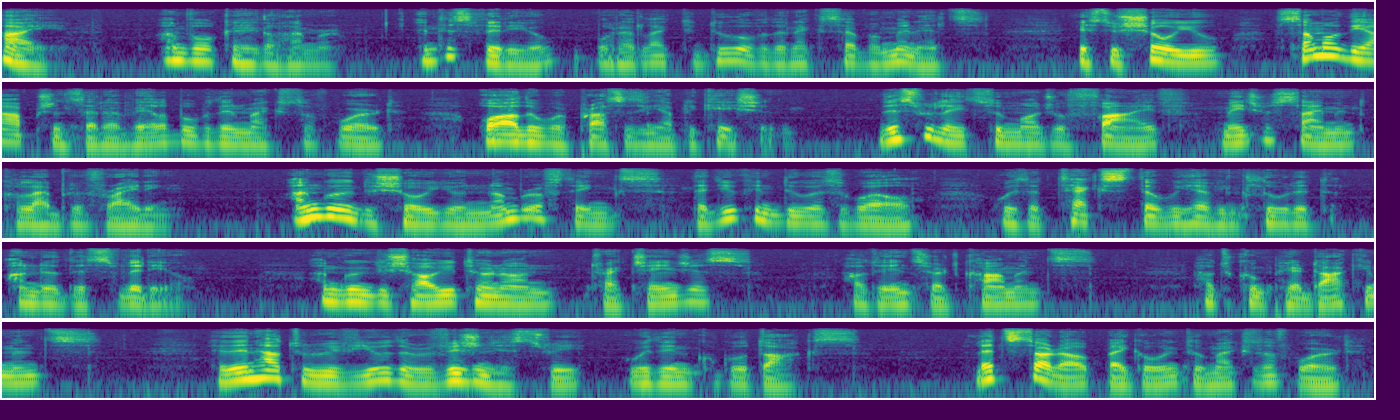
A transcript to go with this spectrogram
Hi, I'm Volker Hegelheimer. In this video, what I'd like to do over the next several minutes is to show you some of the options that are available within Microsoft Word or other word processing application. This relates to Module 5, Major Assignment Collaborative Writing. I'm going to show you a number of things that you can do as well with the text that we have included under this video. I'm going to show you turn on track changes, how to insert comments, how to compare documents, and then how to review the revision history within Google Docs. Let's start out by going to Microsoft Word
